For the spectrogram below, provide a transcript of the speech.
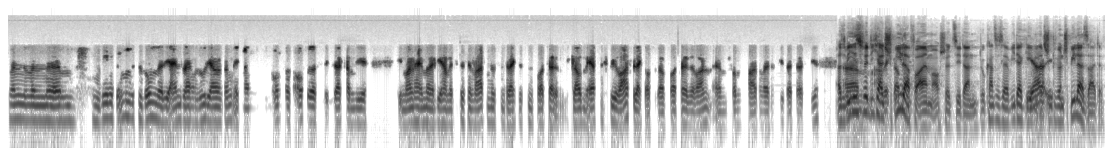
man, man ähm, redet immer ein bisschen rum, die einen sagen so, die anderen sagen, ich meine, uns war auch so, dass sie gesagt haben, die, die Mannheimer, die haben jetzt ein bisschen warten müssen, vielleicht ist es ein Vorteil. Ich glaube, im ersten Spiel war es vielleicht auch sogar ein Vorteil, wir waren ähm, schon phasenweise viel besser als wir. Also wie ist es für dich ähm, als Spieler glaube, vor allem auch, Schützi, dann? Du kannst es ja wiedergeben ja, als Spiel von Spielerseite.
